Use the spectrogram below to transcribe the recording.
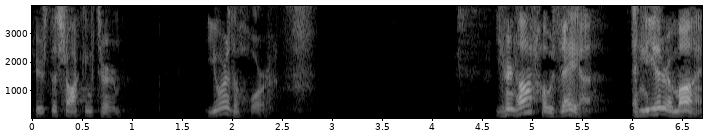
here's the shocking term you're the whore. You're not Hosea and neither am I.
